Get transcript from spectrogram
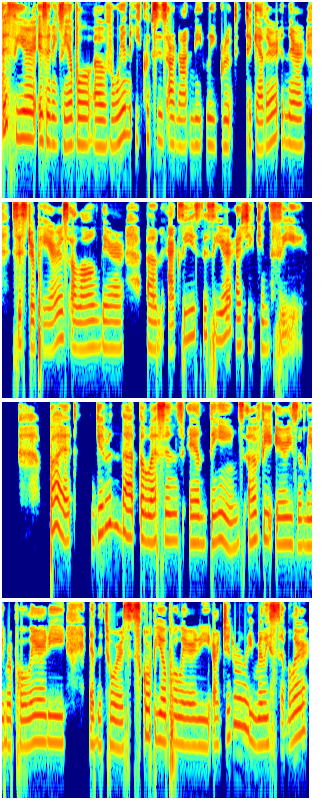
this year is an example of when eclipses are not neatly grouped together in their sister pairs along their um, axes this year, as you can see. But given that the lessons and themes of the Aries and Libra polarity and the Taurus Scorpio polarity are generally really similar,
